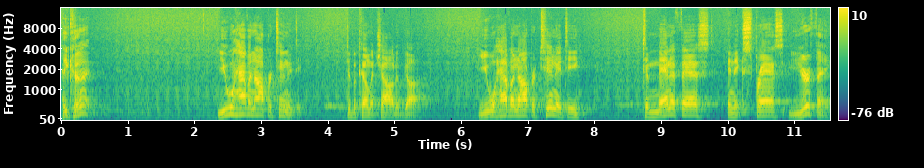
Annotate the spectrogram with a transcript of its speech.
He could. You will have an opportunity to become a child of God. You will have an opportunity to manifest and express your faith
